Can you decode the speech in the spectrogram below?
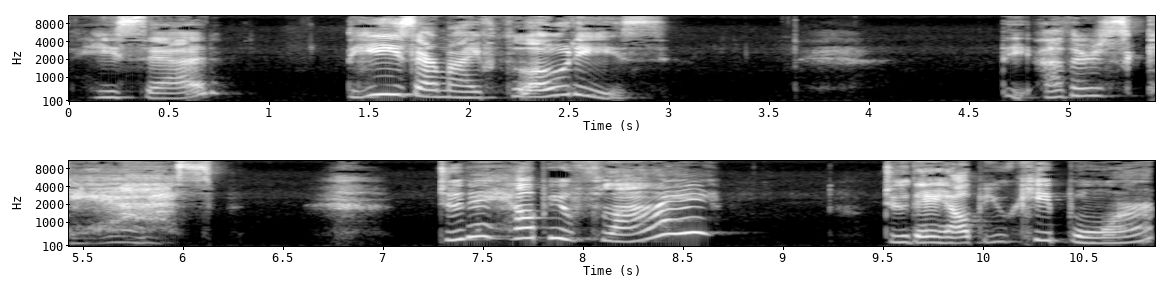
he said, these are my floaties. The others gasp. Do they help you fly? Do they help you keep warm?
